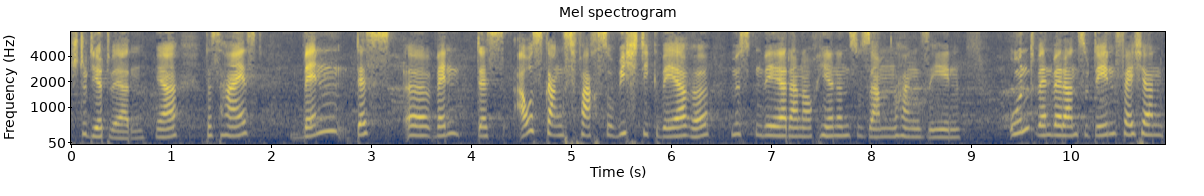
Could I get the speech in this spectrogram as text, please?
studiert werden. Ja? Das heißt, wenn das, äh, wenn das Ausgangsfach so wichtig wäre, müssten wir ja dann auch hier einen Zusammenhang sehen. Und wenn wir dann zu den Fächern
